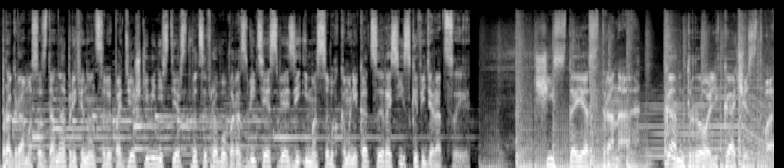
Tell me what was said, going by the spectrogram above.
Программа создана при финансовой поддержке Министерства цифрового развития, связи и массовых коммуникаций Российской Федерации. Чистая страна. Контроль качества.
